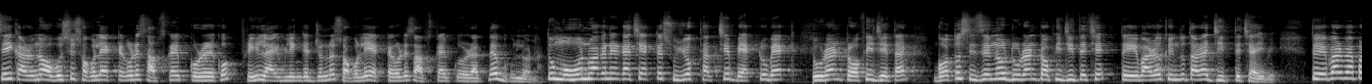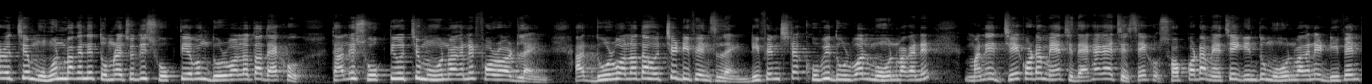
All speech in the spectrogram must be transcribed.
সেই কারণে অবশ্যই সকলে একটা করে সাবস্ক্রাইব করে রেখো, ফ্রি লাইভ লিঙ্কের জন্য সকলে একটা করে সাবস্ক্রাইব করে রাখতে ভুলো না। তো মোহনবাগানের কাছে একটা সুযোগ থাকছে back to back Durand trophy জেতার। গত সিজনেও ডুরান ট্রফি জিতেছে, তো এবারেও কিন্তু তারা জিততে চাইবে। তো এবার ব্যাপার হচ্ছে মোহনবাগানে তোমরা যদি শক্তি এবং দুর্বলতা দেখো, তাহলে শক্তি হচ্ছে মোহনবাগানের ফরওয়ার্ড লাইন আর দুর্বলতা হচ্ছে ডিফেন্স লাইন ডিফেন্সটা খুবই দুর্বল মোহনবাগানের। মানে যে কটা ম্যাচ দেখা গেছে, সে সব কটা ম্যাচেই কিন্তু মোহনবাগানের ডিফেন্স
